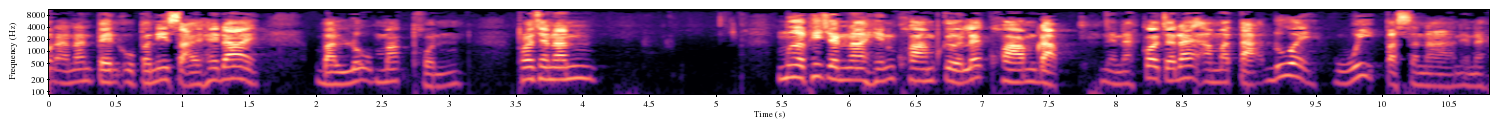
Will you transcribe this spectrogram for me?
ทอันนั้นเป็นอุปนิสัยให้ได้บรรลุมรรคผล เพราะฉะนั้นเมื่อพิจารณาเห็นความเกิดและความดับ เนี่ยนะก็จะได้อมตะด้วยวิปัสนาเนี่ยนะ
